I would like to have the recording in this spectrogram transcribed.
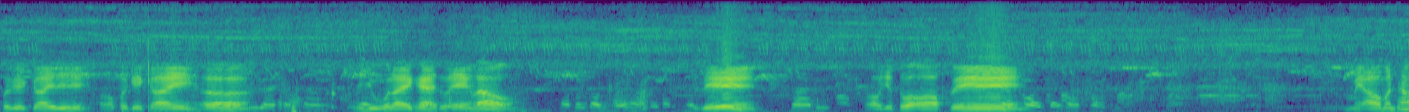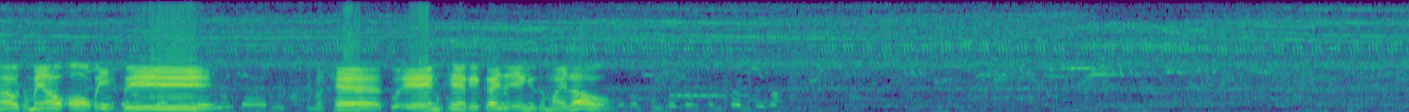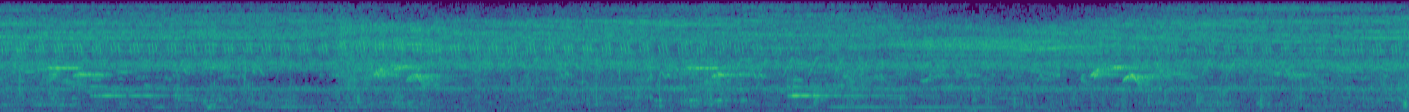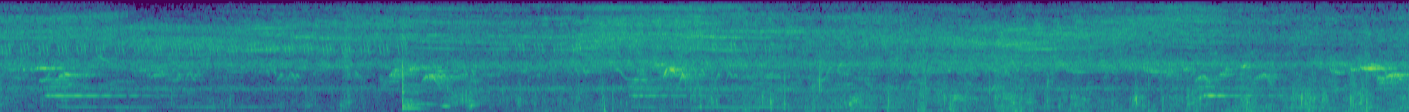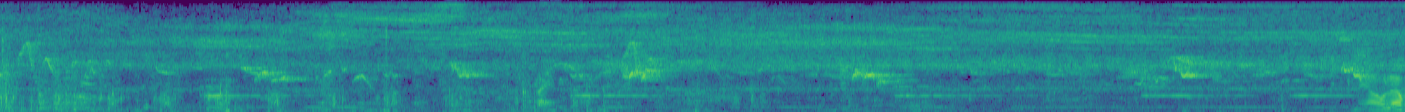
ไปไกลๆดิออกไปไกลๆเออไม่อยู่อะไรแค่ตัวเองแล้วไปสิออกจากตัวออกสิไม่เอามันทั้งเอาทั้งไม่เอาออกไปอีกสิอย่ามาแค่ตัวเองแค่ใกล้ๆตัวเองอยู่ทำไมเล่า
